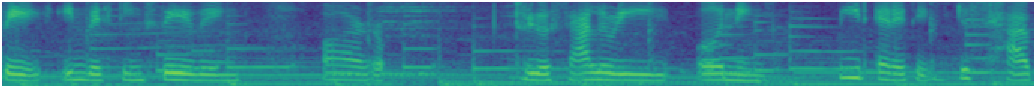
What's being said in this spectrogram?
way investing saving or through your salary earning be it anything just have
